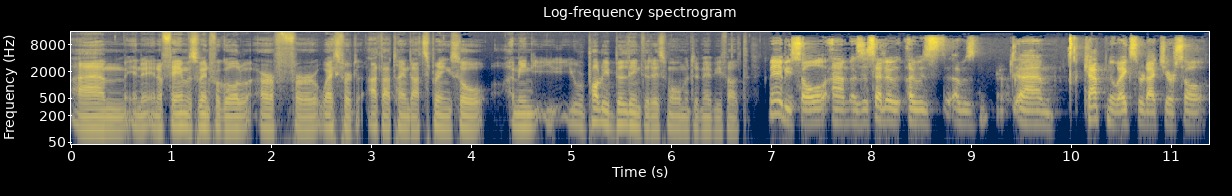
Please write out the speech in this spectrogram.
um, in, a, in a famous win for Galway or for Wexford at that time that spring. So I mean, you, you were probably building to this moment. It maybe felt maybe so. Um, as I said, I, I was I was um, captain of Wexford that year, so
